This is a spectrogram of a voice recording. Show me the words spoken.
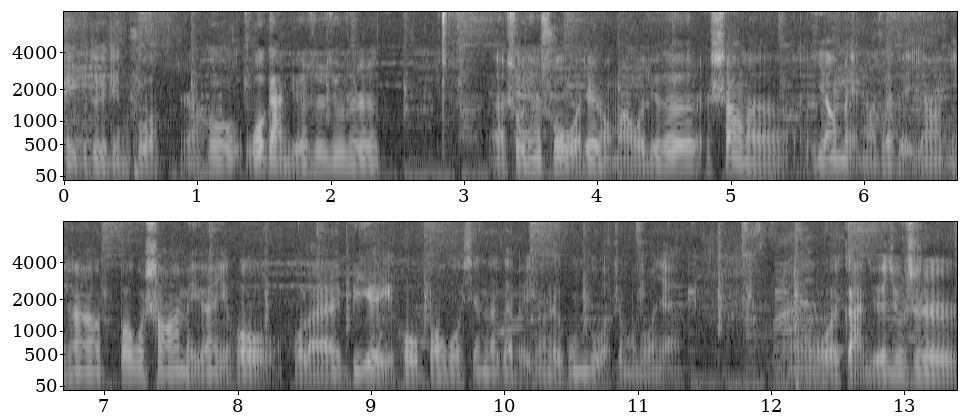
对不对另说。然后我感觉是就是，呃，首先说我这种吧，我觉得上了央美嘛，在北京，你看，包括上完美院以后，后来毕业以后，包括现在在北京这工作这么多年，嗯，我感觉就是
